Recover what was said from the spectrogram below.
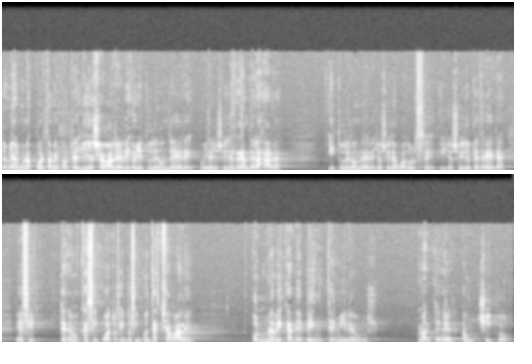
llamé a algunas puertas me encontré allí a chavales y les dije, oye, ¿tú de dónde eres? Pues mira, yo soy de Real de las Jara. ¿Y tú de dónde eres? Yo soy de Aguadulce y yo soy de Pedrera. Es decir, tenemos casi 450 chavales con una beca de 20.000 euros. Mantener a un chico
